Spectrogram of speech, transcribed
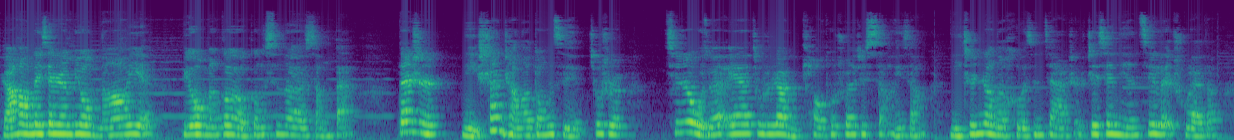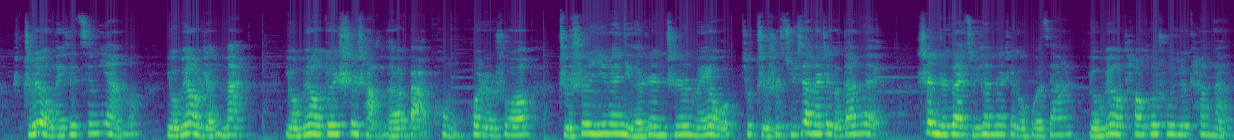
然后那些人比我们能熬夜，比我们更有更新的想法。但是你擅长的东西，就是其实我觉得 AI 就是让你跳脱出来去想一想，你真正的核心价值，这些年积累出来的，只有那些经验吗？有没有人脉？有没有对市场的把控？或者说，只是因为你的认知没有，就只是局限在这个单位，甚至在局限在这个国家，有没有跳脱出去看看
